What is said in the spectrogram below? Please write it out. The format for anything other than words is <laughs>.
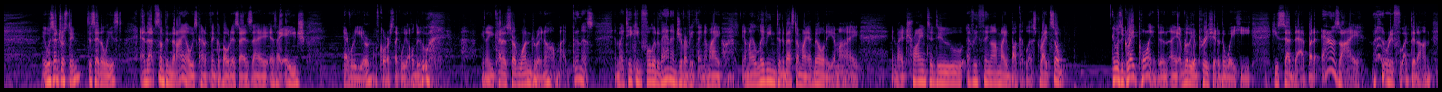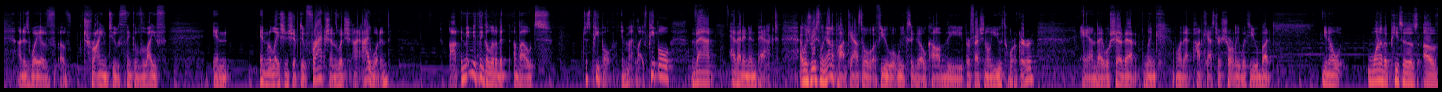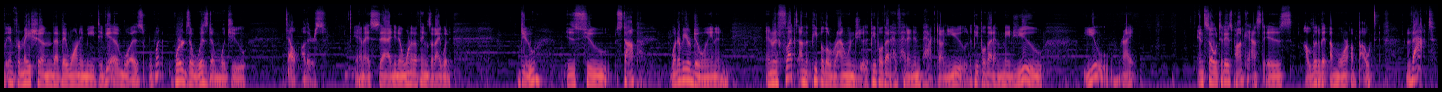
it was interesting to say the least. And that's something that i always kind of think about as, as i as i age every year of course like we all do <laughs> you know, you kind of start wondering, oh my goodness, am I taking full advantage of everything? Am I, am I living to the best of my ability? Am I, am I trying to do everything on my bucket list? Right. So it was a great point, and I really appreciated the way he he said that. But as I <laughs> reflected on on his way of of trying to think of life in in relationship to fractions, which I, I wouldn't uh, it made me think a little bit about just people in my life, people that have had an impact. I was recently on a podcast a few weeks ago called The Professional Youth Worker, and I will share that link or that podcast here shortly with you. But, you know, one of the pieces of information that they wanted me to give was what words of wisdom would you tell others? And I said, you know, one of the things that I would do is to stop whatever you're doing and and reflect on the people around you, the people that have had an impact on you, the people that have made you you, right? And so today's podcast is a little bit more about that.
